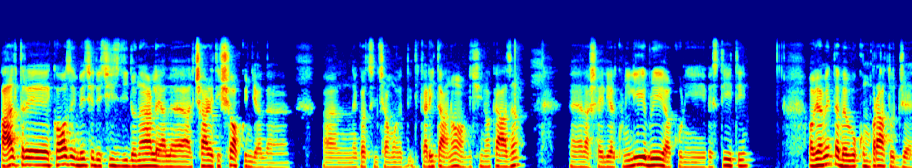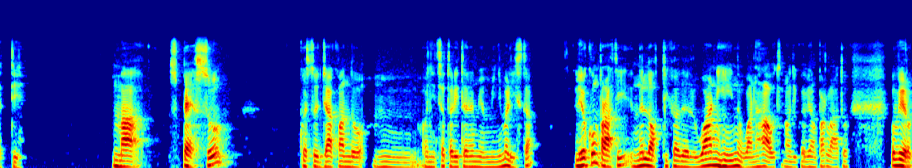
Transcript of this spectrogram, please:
Altre cose invece decisi di donarle al, al charity shop, quindi al, al negozio diciamo di, di carità, no? vicino a casa. Eh, lasciai lì alcuni libri, alcuni vestiti. Ovviamente avevo comprato oggetti, ma spesso, questo già quando mm, ho iniziato a ritenermi un minimalista, li ho comprati nell'ottica del one in, one out, no, di cui abbiamo parlato, ovvero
